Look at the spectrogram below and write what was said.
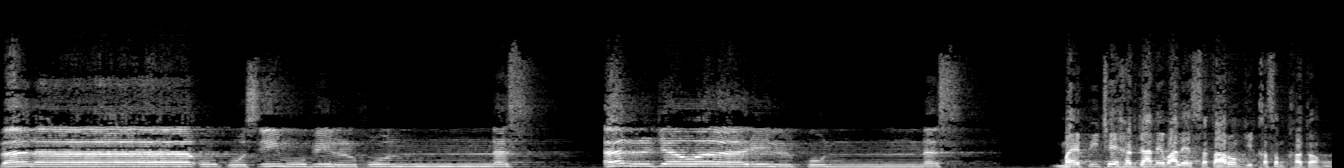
فلا أقسم بالخنس الجوار الكنس۔ میں پیچھے ہٹ جانے والے ستاروں کی قسم کھاتا ہوں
